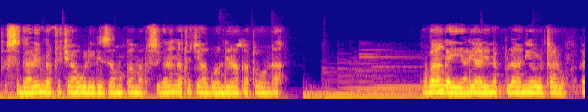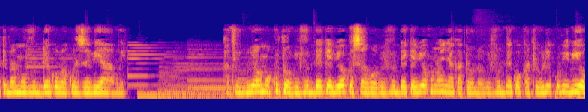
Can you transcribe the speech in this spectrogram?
Tusigale nga tukyawuliriza mukama tusigale nga tukyagondera katonda. Kubanga ye yali alina pulaani y'olutalo kakati bamuvuddeko bakoze byabwe kati buli omukutu obivuddeko ebyokusaba obivuddeko ebyokunoonya katonda obivuddeko kati oli ku bibyo.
